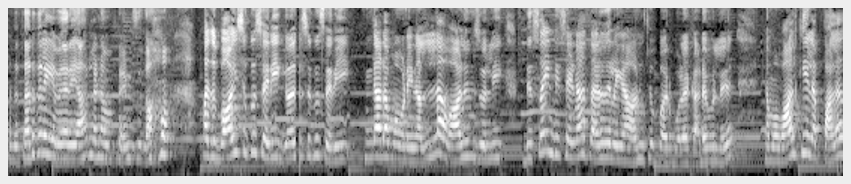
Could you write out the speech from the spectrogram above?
அந்த தருதலையை வேற யாரில் நம்ம ஃப்ரெண்ட்ஸு தான். அது பாய்ஸுக்கும் சரி கேர்ள்ஸுக்கும் சரி இந்தாடம் அவனை நல்லா வாழுன்னு சொல்லி டிசைன் டிசைனாக தருதலையை அனுப்பிச்சுப்பார் போல கடவுள். நம்ம வாழ்க்கையில் பல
